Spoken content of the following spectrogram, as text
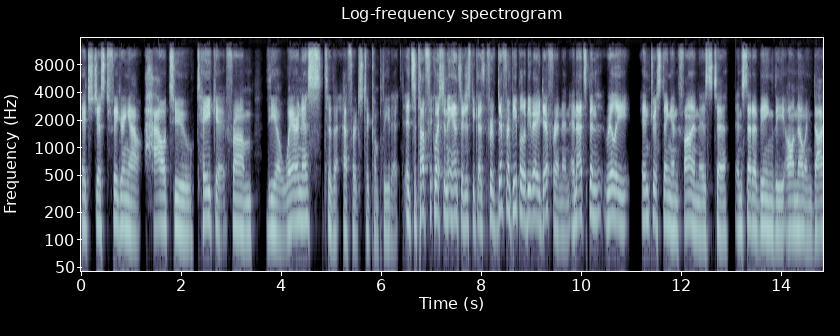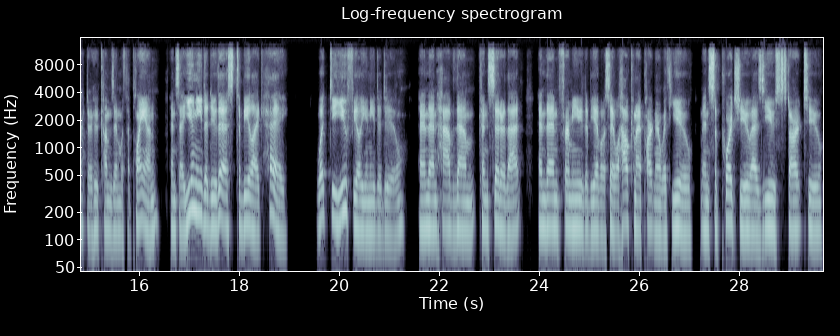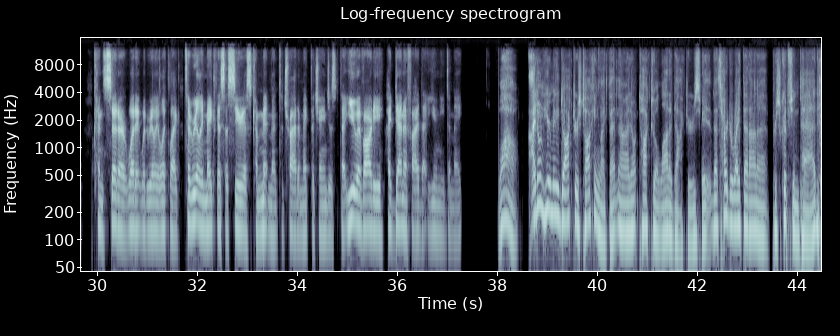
It's just figuring out how to take it from the awareness to the efforts to complete it. It's a tough question to answer just because for different people it'll be very different. And, and that's been really interesting and fun is to instead of being the all-knowing doctor who comes in with a plan and say, you need to do this, to be like, hey, what do you feel you need to do? And then have them consider that. And then for me to be able to say, well, how can I partner with you and support you as you start to consider what it would really look like to really make this a serious commitment to try to make the changes that you have already identified that you need to make. Wow. I don't hear many doctors talking like that. Now, I don't talk to a lot of doctors. That's hard to write that on a prescription pad.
